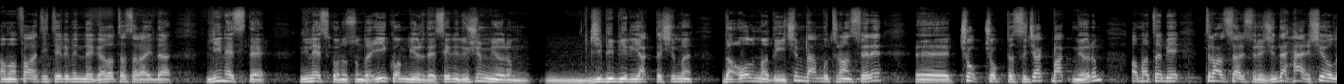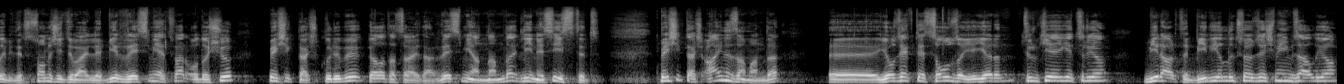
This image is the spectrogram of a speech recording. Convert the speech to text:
ama Fatih Terim'in de Galatasaray'da Lines'te Lines konusunda ilk 11'de seni düşünmüyorum gibi bir yaklaşımı da olmadığı için ben bu transfere e, çok çok da sıcak bakmıyorum. Ama tabii transfer sürecinde her şey olabilir. Sonuç itibariyle bir resmiyet var o da şu Beşiktaş kulübü Galatasaray'dan resmi anlamda Lines'i istedi. Beşiktaş aynı zamanda e, Josef de Souza'yı yarın Türkiye'ye getiriyor. 1 artı 1 yıllık sözleşme imzalıyor.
